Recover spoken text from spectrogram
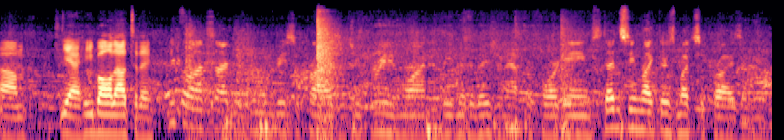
um, yeah, he balled out today. People outside the room would be surprised that you're three and one, leading the division after four games. Doesn't seem like there's much surprise in here.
